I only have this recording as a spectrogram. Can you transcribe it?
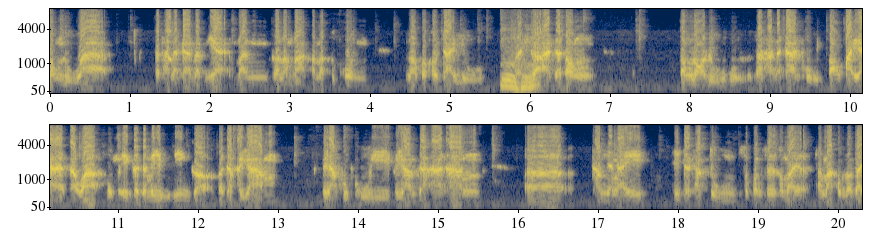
ต้องดูว่าสถานการณ์แบบเนี้ยมันก็ลำบากสำหรับทุกคน เราก็เข้าใจอยู่อืมมันก็อาจจะต้อง ต้องรอดูสถานการณ์โควิดต่อไปอะฮะแต่ว่าผมเองก็จะไม่อยู่นิ่งก็ก็จะพยายามพยายามพูดคุย พยายามจะหาทาง เอ่อทำยังไงที่จะชักจูงสปอนเซอร์เข้ามาสมาคมเราได้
